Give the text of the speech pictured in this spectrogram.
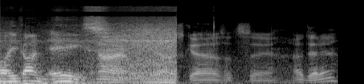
Oh, he got an ace. Alright, we'll this goes. Let's see. Oh, did it?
